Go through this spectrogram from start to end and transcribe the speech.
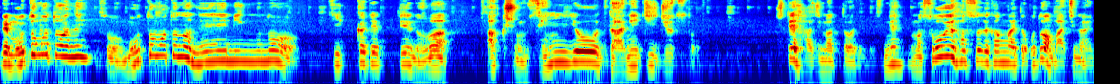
で、もともとはね、そう、もともとのネーミングのきっかけっていうのは、アクション専用打撃術として始まったわけですね。まあ、そういう発想で考えたことは間違いない。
